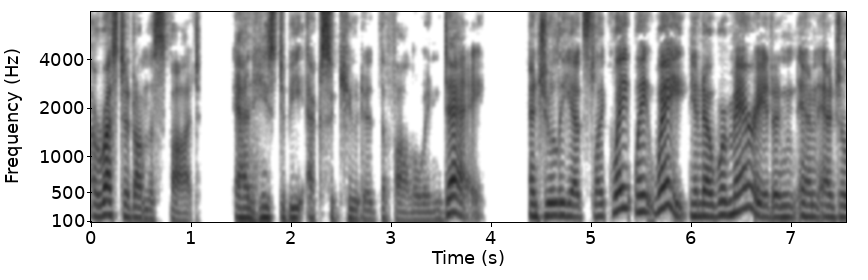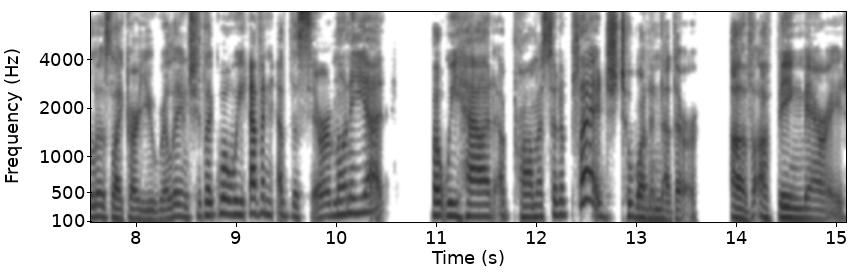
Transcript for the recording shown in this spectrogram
arrested on the spot, and he's to be executed the following day. And Juliet's like, wait, wait, wait, you know, we're married. And, and Angelo's like, are you really? And she's like, well, we haven't had the ceremony yet, but we had a promise and a pledge to one another of, of being married,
